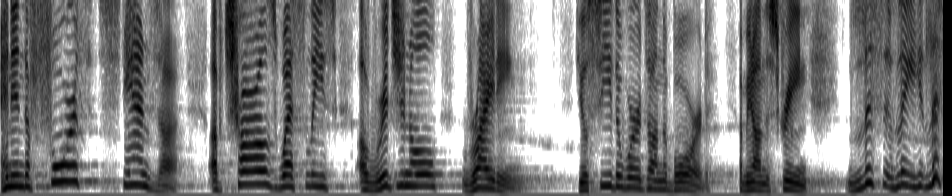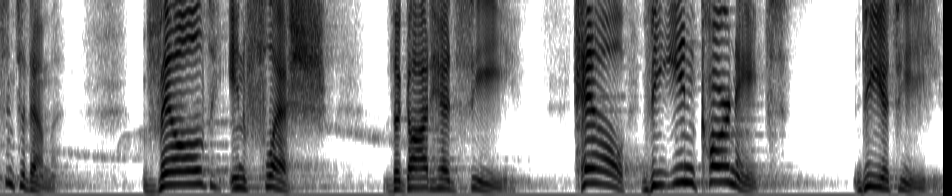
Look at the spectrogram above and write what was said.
And in the fourth stanza of Charles Wesley's original writing, you'll see the words on the board, I mean, on the screen. Listen, listen to them. Veiled in flesh, the Godhead see. Hell, the incarnate deity.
